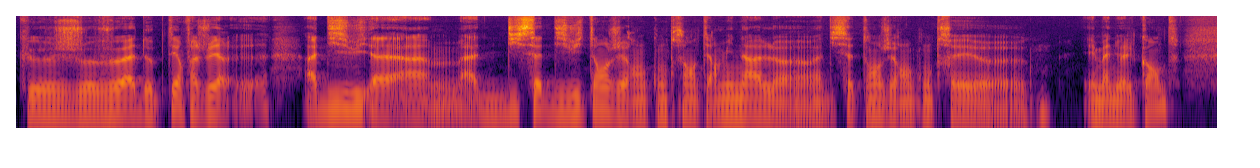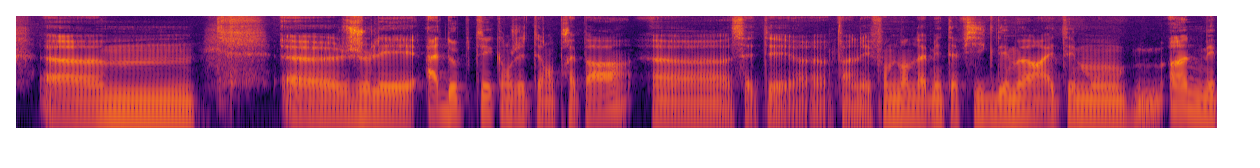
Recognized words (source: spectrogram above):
que je veux adopter. Enfin, je veux dire, à, 18, à, 17, 18 ans, j'ai rencontré en terminale, euh, à 17 ans, j'ai rencontré euh, Emmanuel Kant. Euh, je l'ai adopté quand j'étais en prépa. C'était, enfin, les fondements de la métaphysique des mœurs a été mon, un de mes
